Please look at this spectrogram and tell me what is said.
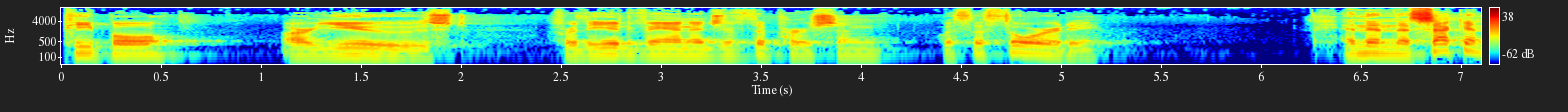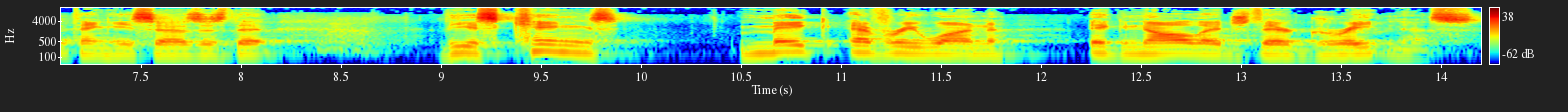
People are used for the advantage of the person with authority. And then the second thing he says is that these kings make everyone acknowledge their greatness.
